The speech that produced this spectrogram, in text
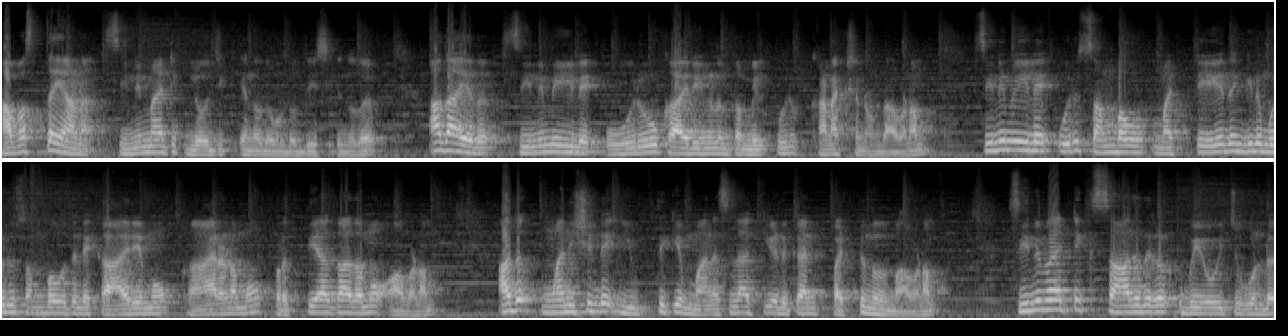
അവസ്ഥയാണ് സിനിമാറ്റിക് ലോജിക് എന്നതുകൊണ്ട് ഉദ്ദേശിക്കുന്നത്. അതായത് സിനിമയിലെ ഓരോ കാര്യങ്ങളും തമ്മിൽ ഒരു കണക്ഷൻ ഉണ്ടാവണം. സിനിമയിലെ ഒരു സംഭവം മറ്റേതെങ്കിലും ഒരു സംഭവത്തിന്റെ കാര്യമോ കാരണമോ പ്രത്യാഘാതമോ ആവണം. അത് മനുഷ്യന്റെ യുക്തിക്ക് മനസ്സിലാക്കിയെടുക്കാൻ പറ്റുന്നതുമാവണം. സിനിമാറ്റിക് സാധ്യതകൾ ഉപയോഗിച്ചുകൊണ്ട്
